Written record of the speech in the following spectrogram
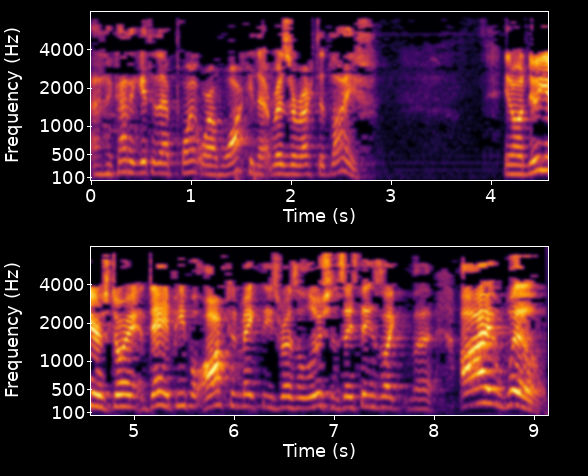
And I got to get to that point where I'm walking that resurrected life. You know, on New Year's Day, people often make these resolutions. They say things like, I will.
